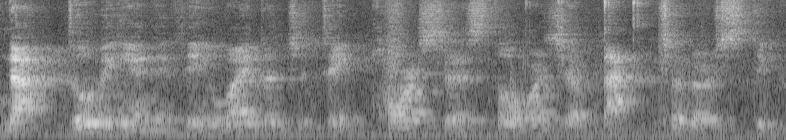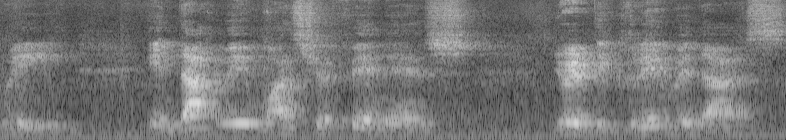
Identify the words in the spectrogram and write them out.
not doing anything, why don't you take courses towards your bachelor's degree? In that way, once you finish your degree with us,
